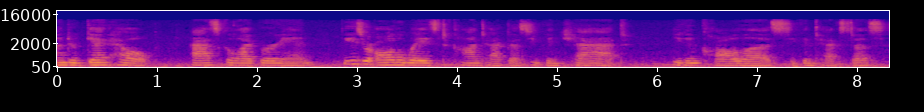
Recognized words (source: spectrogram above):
under Get Help, Ask a Librarian, these are all the ways to contact us. You can chat, you can call us, you can text us.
